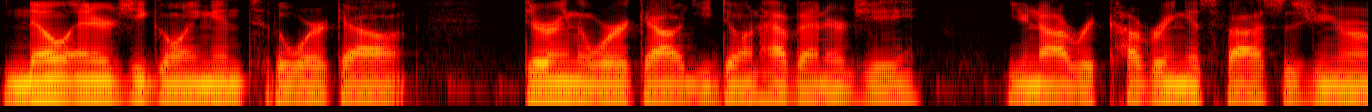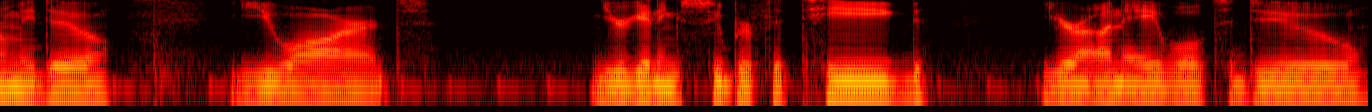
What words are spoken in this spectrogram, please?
no energy going into the workout. During the workout, you don't have energy. You're not recovering as fast as you normally do. You aren't, you're getting super fatigued. You're unable to do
